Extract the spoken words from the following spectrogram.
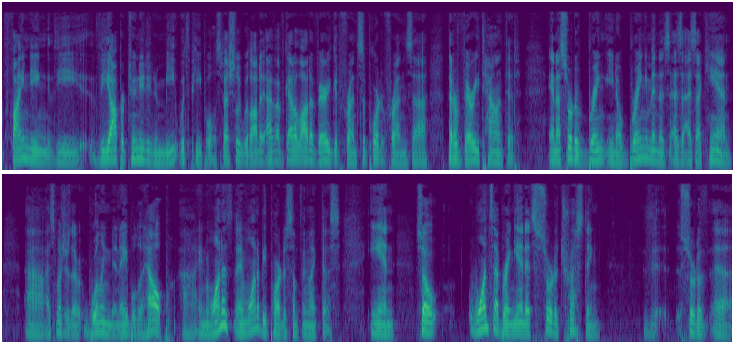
finding the the opportunity to meet with people, especially with a lot of, I've, I've got a lot of very good friends, supportive friends uh, that are very talented, and I sort of bring you know bring them in as as, as I can uh, as much as they're willing and able to help uh, and want to and want to be part of something like this. And so once I bring in, it's sort of trusting the sort of uh,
